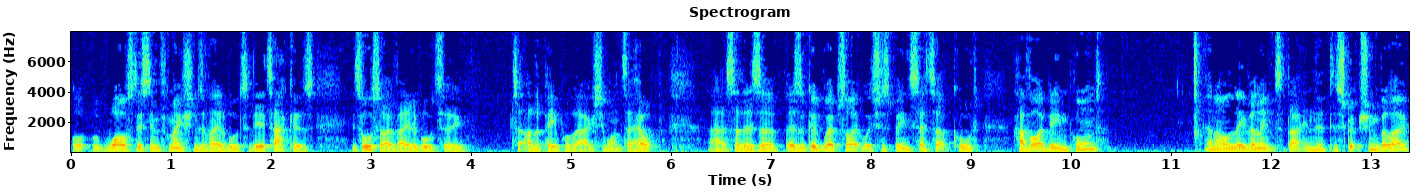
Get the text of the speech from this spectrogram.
whilst this information is available to the attackers, it's also available to to other people that actually want to help. Uh, so there's a there's a good website which has been set up called Have I Been Pwned, and I'll leave a link to that in the description below.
